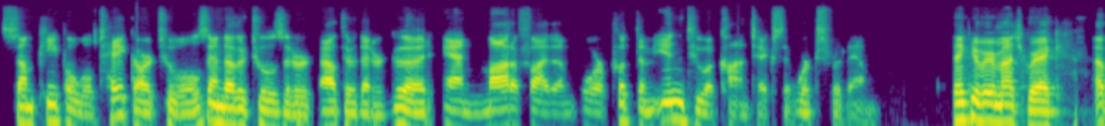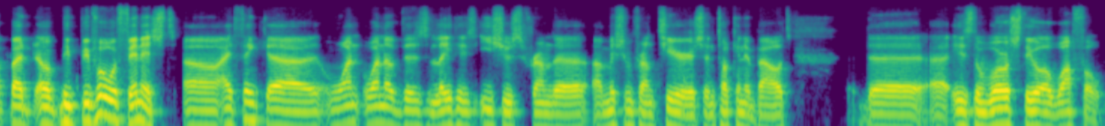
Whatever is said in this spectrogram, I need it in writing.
some people will take our tools and other tools that are out there that are good and modify them or put them into a context that works for them Thank you very much, Greg. Uh, but uh, be- before we finished, uh, I think uh, one one of these latest issues from the uh, Mission Frontiers and talking about the uh, is the world still a waffle?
